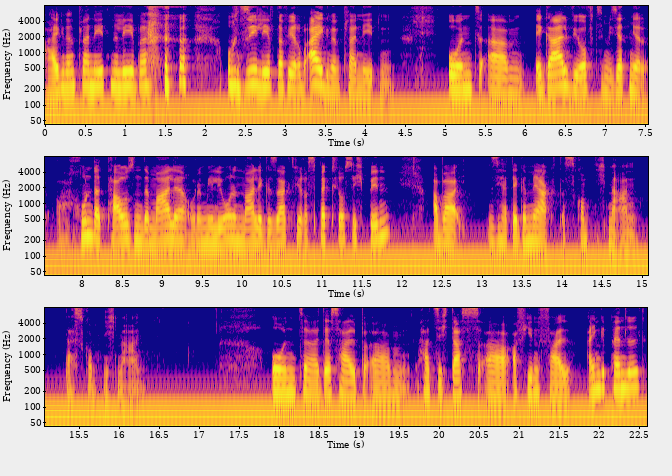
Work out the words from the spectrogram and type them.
eigenen Planeten lebe und sie lebt auf ihrem eigenen Planeten. Und ähm, egal wie oft sie, sie hat mir hunderttausende Male oder Millionen Male gesagt, wie respektlos ich bin, aber sie hat ja gemerkt, das kommt nicht mehr an. Das kommt nicht mehr an. Und äh, deshalb ähm, hat sich das äh, auf jeden Fall eingependelt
